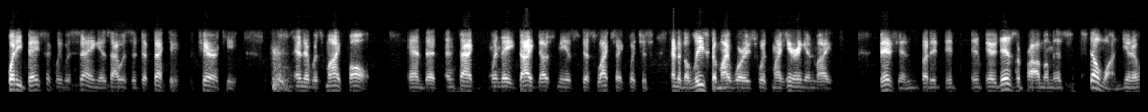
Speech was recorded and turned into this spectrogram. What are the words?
what he basically was saying is I was a defective Cherokee, and it was my fault. And that, in fact, when they diagnosed me as dyslexic, which is kind of the least of my worries with my hearing and my vision, but it, it it, it is a problem, it's still one. You know,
